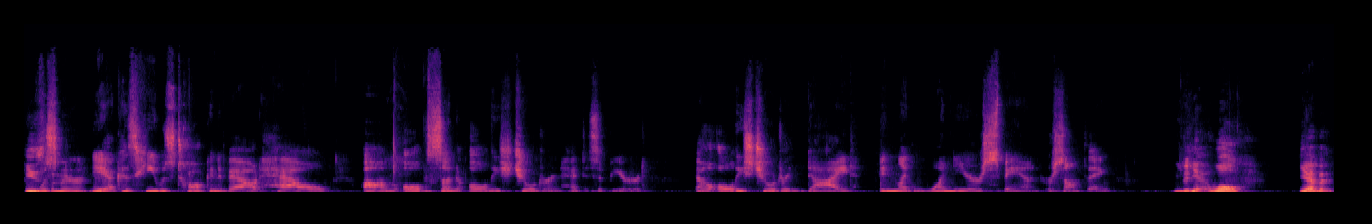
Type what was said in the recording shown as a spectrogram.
He's was, the mayor. Yeah, because he was talking about how um, all of a sudden all these children had disappeared. Uh, all these children died in like one year span or something. Yeah, well, yeah, but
